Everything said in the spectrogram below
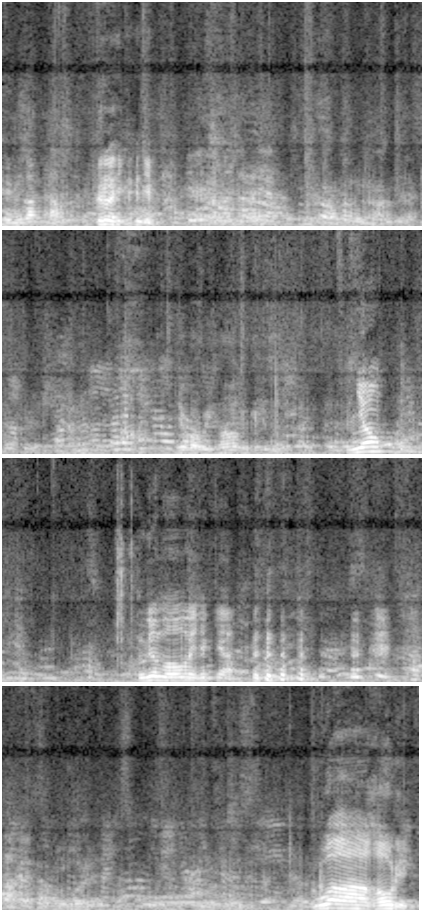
뱀 같다 그러니까요. 이거 봐봐 이상하게 안녕. 좀 먹어봐, 이 새끼야. 우와, 가오리.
